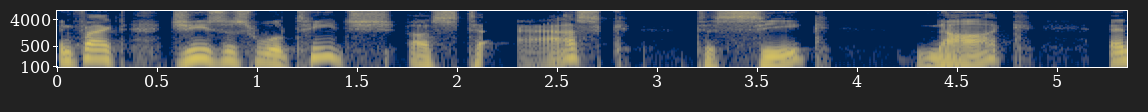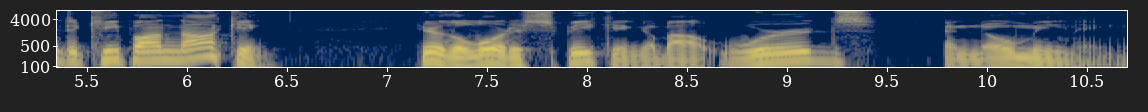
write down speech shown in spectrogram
In fact, Jesus will teach us to ask, to seek, knock, and to keep on knocking. Here the Lord is speaking about words and no meaning,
